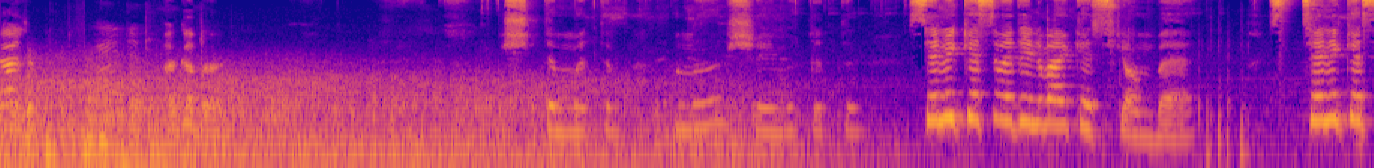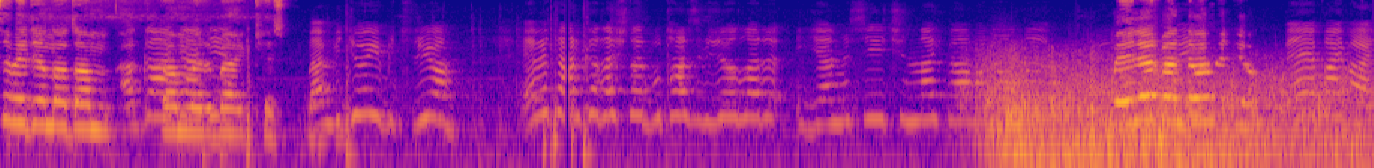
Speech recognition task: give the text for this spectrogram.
Geldim. Aga ben. İşitemedim. Bana şey mi dedin? Senin kesemediğini ben kesiyorum be. Senin kesemediğin adam, Aga, adamları ben kesiyorum. Ben videoyu bitiriyorum. Evet arkadaşlar bu tarz videolar gelmesi için like ve abone olmayı Beyler ben devam ediyorum. ve bay bay.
